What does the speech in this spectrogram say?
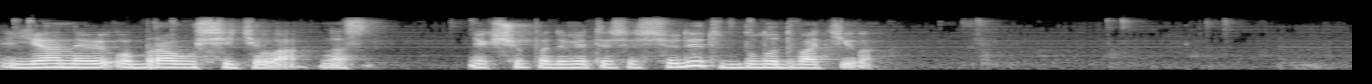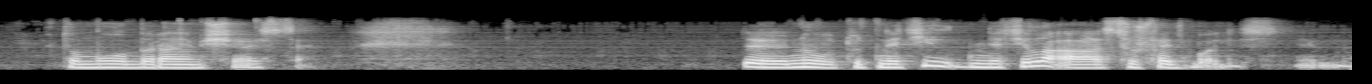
я не обрав усі тіла. У нас, якщо подивитися сюди, тут було два тіла. Тому обираємо ще ось це. Ну, тут не, ті, не тіла, а surface bodies. Якби.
